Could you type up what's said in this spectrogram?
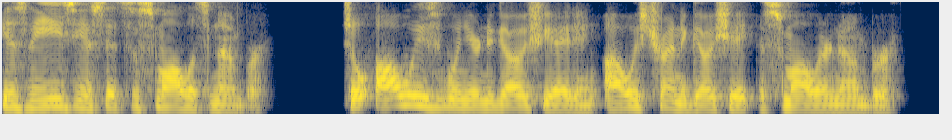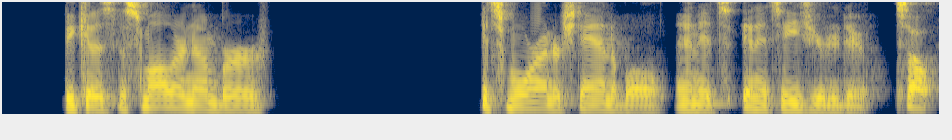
is the easiest, it's the smallest number. So always when you're negotiating, always try and negotiate the smaller number because the smaller number it's more understandable and it's and it's easier to do. So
